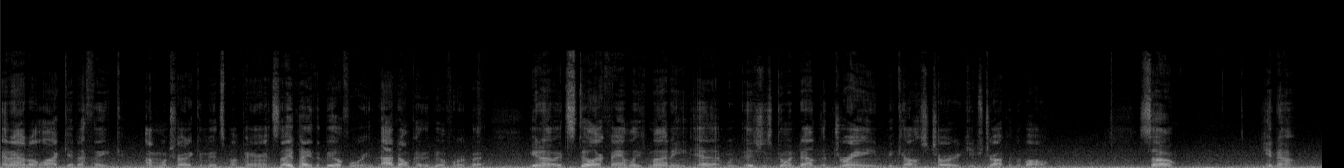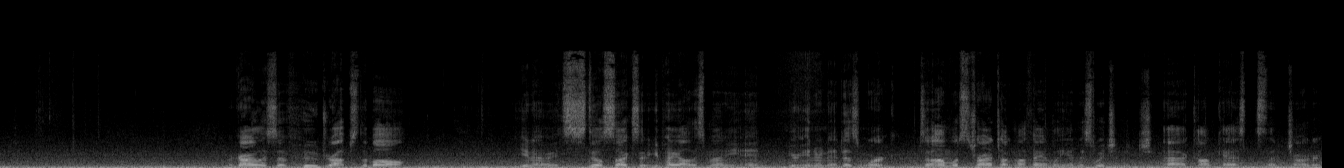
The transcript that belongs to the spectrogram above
and I don't like it. I think I'm gonna try to convince my parents. They pay the bill for it. I don't pay the bill for it, but you know it's still our family's money, and it's just going down the drain because Charter keeps dropping the ball. So, you know, regardless of who drops the ball, you know, it still sucks that you pay all this money and your internet doesn't work. So I'm going to try to talk my family into switching to uh, Comcast instead of Charter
